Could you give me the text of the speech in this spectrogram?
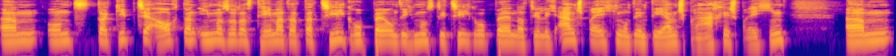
Ähm, und da gibt's ja auch dann immer so das Thema der, der Zielgruppe und ich muss die Zielgruppe natürlich ansprechen und in deren Sprache sprechen. Ähm,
